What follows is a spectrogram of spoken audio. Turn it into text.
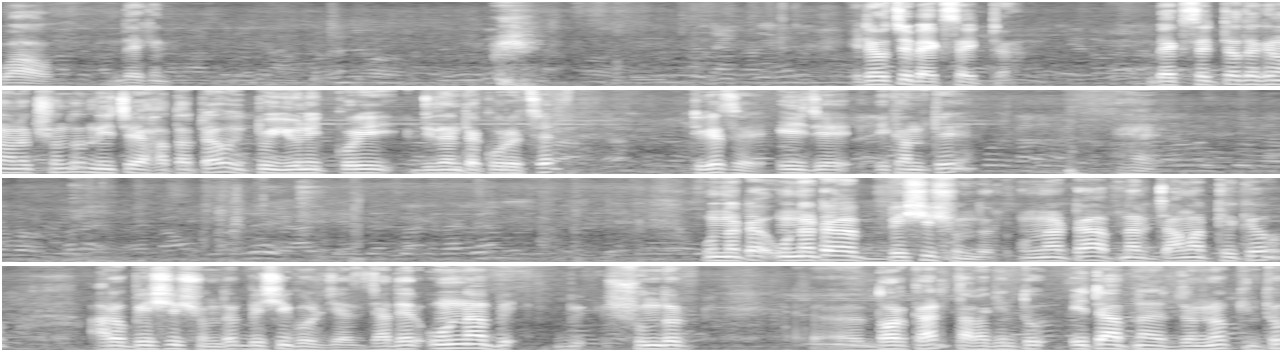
ওয়াও, দেখেন। এটা হচ্ছে ব্যাক সাইডটা ব্যাক সাইডটা দেখেন অনেক সুন্দর, নিচে হাতাটাও একটু ইউনিক করেই ডিজাইনটা করেছে। ঠিক আছে? এই যে এখানতে হ্যাঁ। ওনাটা ওনাটা বেশি সুন্দর। ওনাটা আপনার জামার থেকেও আরও বেশি সুন্দর, বেশি গর্জিয়াস যাদের ওনা সুন্দর দরকার, তারা কিন্তু এটা আপনার জন্য কিন্তু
